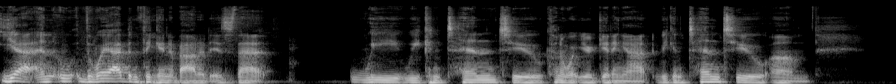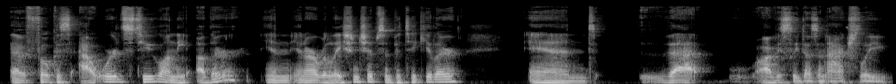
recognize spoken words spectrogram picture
yeah. And the way I've been thinking about it is that we, we can tend to kind of what you're getting at, we can tend to, um, uh, focus outwards too on the other in, in our relationships in particular. And that obviously doesn't actually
